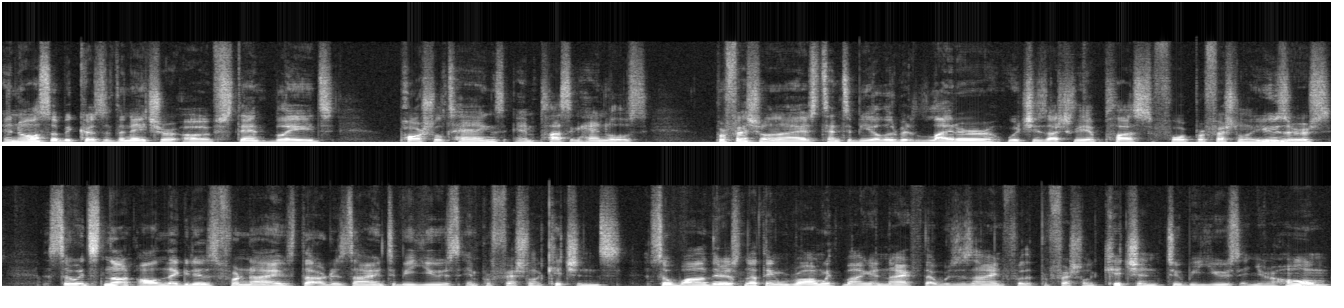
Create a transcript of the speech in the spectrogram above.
And also because of the nature of stamped blades, partial tangs, and plastic handles, Professional knives tend to be a little bit lighter, which is actually a plus for professional users. So it's not all negatives for knives that are designed to be used in professional kitchens. So while there's nothing wrong with buying a knife that was designed for the professional kitchen to be used in your home,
